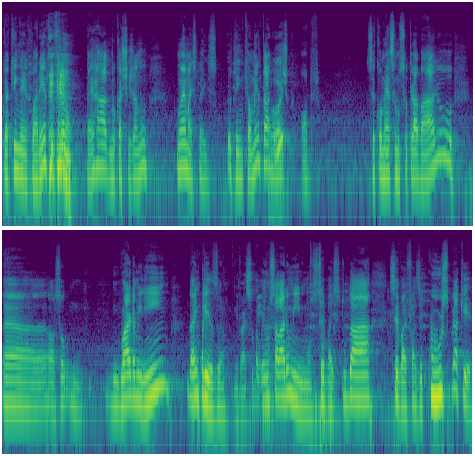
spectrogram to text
Para quem ganha 40, eu falo, não, tá errado, meu cachê já não, não é mais para isso. Eu tenho que aumentar. Lógico. E, óbvio. Você começa no seu trabalho, é, ó, sou um guarda-mirim da empresa. E vai Eu subir. ganho um salário mínimo. Você vai estudar, você vai fazer curso para quê?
